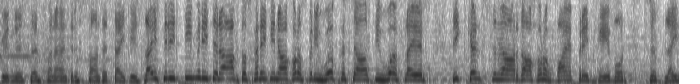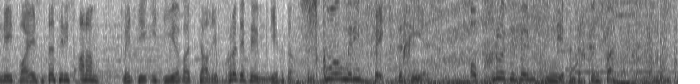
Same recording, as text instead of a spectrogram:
goodness, dit gaan 'n interessante tyd wees. Luister die 10 minute na 8, ons gaan net hierna gaan ons by die hoof gesels, die hoofleiers, die kunstenaar, daar gaan nog baie pret gegee word. So bly net waar jy is. Dit is hierdie aanham met die idee wat tel jy op Groot FM 90. Skool met die beste gees op Groot FM 90.5.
